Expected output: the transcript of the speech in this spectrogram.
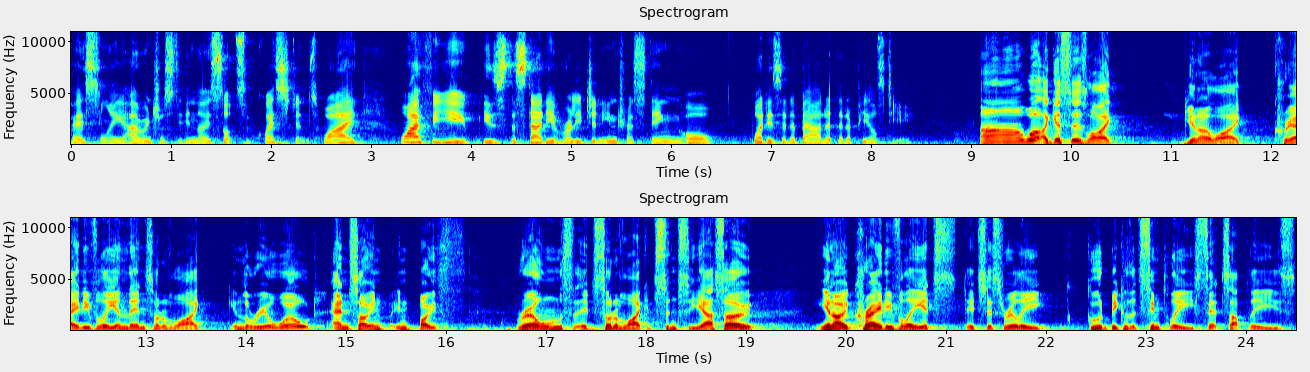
personally are interested in those sorts of questions. Why, why for you is the study of religion interesting or what is it about it that appeals to you? Uh, well, I guess there's like, you know, like creatively and then sort of like in the real world. And so in, in both realms, it's sort of like it's sincere. So, you know, creatively, it's, it's just really good because it simply sets up these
